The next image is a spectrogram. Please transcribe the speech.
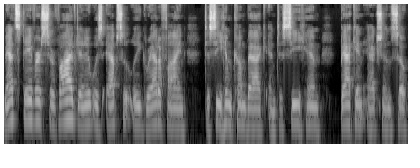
Matt Staver survived, and it was absolutely gratifying to see him come back and to see him back in action. So,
